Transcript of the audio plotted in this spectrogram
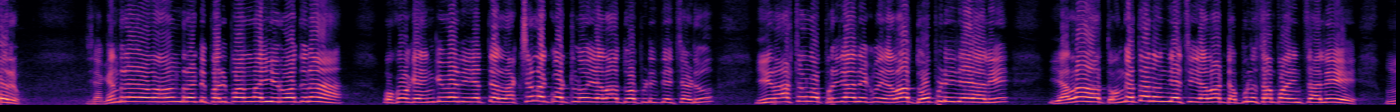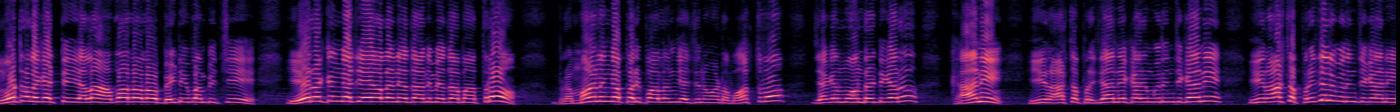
వేరు. జగన్ మోహన్ రెడ్డి పరిపాలన ఈ రోజున ఒక్కొక్క ఎంక్వైరీ చేస్తే లక్షల కోట్లు ఎలా దోపిడీ తెచ్చాడు ఈ రాష్ట్రంలో ప్రజానీకం ఎలా దోపిడీ చేయాలి? ఎలా దొంగతనం చేసి ఎలా డబ్బులు సంపాదించాలి మూటలు కట్టి ఎలా అవాలలో బయటికి పంపించి ఏ రకంగా చేయాలనే దాని మీద మాత్రం బ్రహ్మాండంగా పరిపాలన చేసిన వాడు వాస్తవం జగన్మోహన్ రెడ్డి గారు. కానీ ఈ రాష్ట్ర ప్రజానీకారం గురించి కానీ ఈ రాష్ట్ర ప్రజల గురించి కానీ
